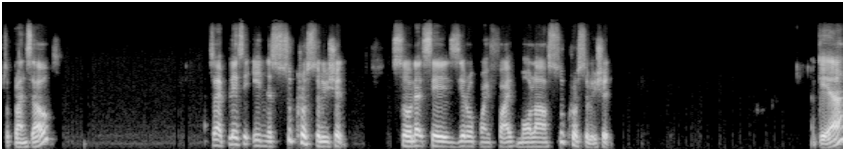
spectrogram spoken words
So plant cells. So I place it in the sucrose solution. So let's say 0.5 molar sucrose solution. Okay, uh,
